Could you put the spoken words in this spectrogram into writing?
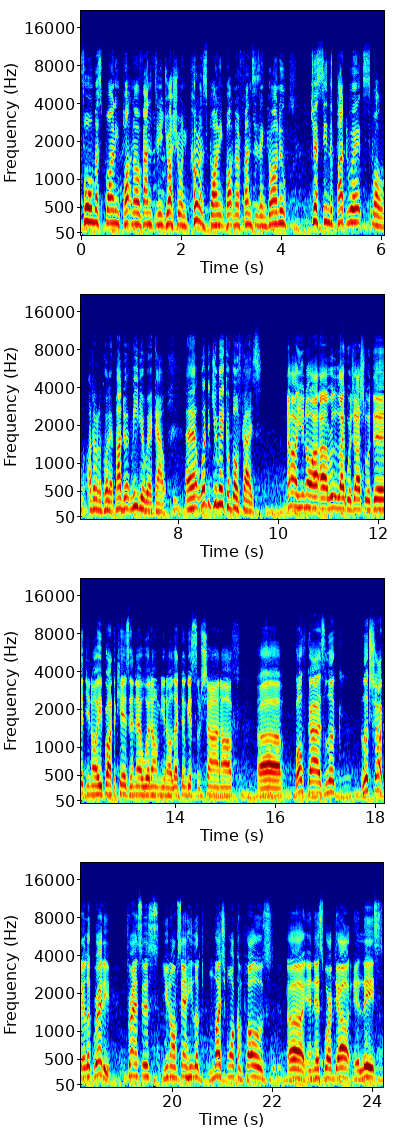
former sparring partner of Anthony Joshua and current sparring partner of Francis Ngannou. Just seen the Padworks, well, I don't want to call it Padwork media workout. Uh, what did you make of both guys? No, you know, I, I, really like what Joshua did. You know, he brought the kids in there with him. You know, let them get some shine off. Uh, both guys look look sharp. They look ready. Francis, you know what I'm saying? He looked much more composed uh, in this workout. At least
